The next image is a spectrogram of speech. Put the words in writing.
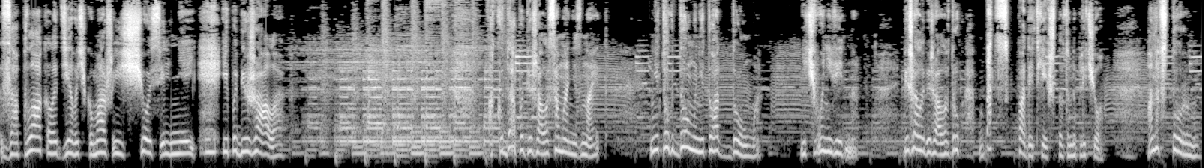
Заплакала девочка Маша еще сильней и побежала. Куда побежала, сама не знает. Не то к дому, не то от дома. Ничего не видно. Бежала-бежала, вдруг бац, падает ей что-то на плечо. Она в сторону,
